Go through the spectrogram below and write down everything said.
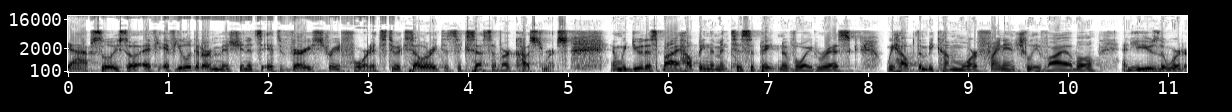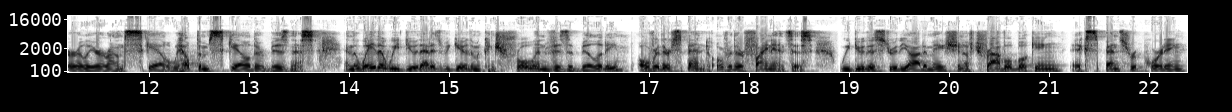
Yeah, absolutely. So if, if you look at our mission, it's it's very straightforward. It's to accelerate the success of our customers. And we do this by helping them anticipate and avoid risk. We help them become more financially viable. And you used the word earlier around scale. We help them scale their business. And the way that we do that is we give them control and visibility over their spend, over their finances. We do this through the automation of travel booking, expense reporting,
